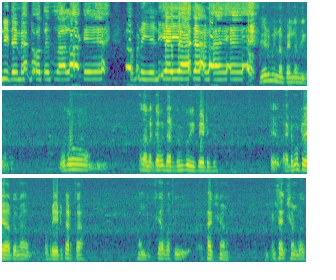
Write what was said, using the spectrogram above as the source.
ਨਹੀਂ ਤੇ ਮੈਂ ਦੋ ਤਿੰਨ ਸਾਲ ਆ ਕੇ ਆਪਣੀ ਇੰਡੀਆ ਹੀ ਆ ਜਾਣਾ ਹੈ। ਡੇਢ ਮਹੀਨਾ ਪਹਿਲਾਂ ਦੀ ਗੱਲ ਹੈ। ਉਦੋਂ ਪਤਾ ਲੱਗਾ ਵੀ ਦਰਦ ਦੁਰਦ ਹੋਈ ਪੇਟ 'ਚ। ਤੇ ਐਡਮਿਟ ਹੋਇਆ ਤੇ ਉਹਨਾਂ ਆਪਰੇਟ ਕਰਤਾ। ਹੁਣ ਦੱਸਿਆ ਬਸ ਇਨਫੈਕਸ਼ਨ ਇਨਫੈਕਸ਼ਨ ਬਸ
